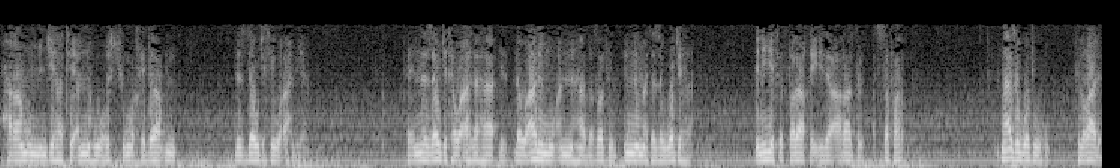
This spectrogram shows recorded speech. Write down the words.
حرام من جهة أنه غش وخداع للزوجة وأهلها. فإن الزوجة وأهلها لو علموا أن هذا الرجل إنما تزوجها بنية الطلاق إذا أراد السفر ما زوجوه. في الغالب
